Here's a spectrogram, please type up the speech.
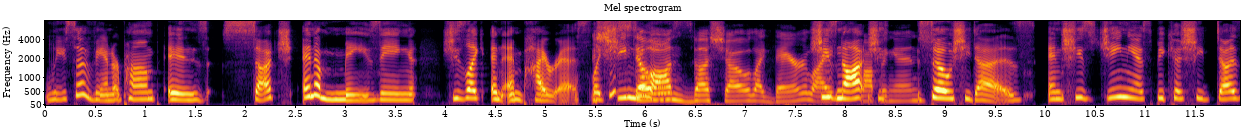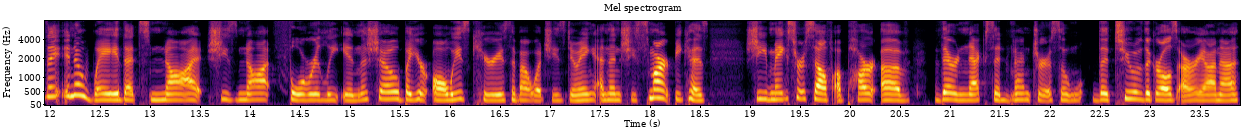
Lisa Vanderpump is such an amazing. She's like an empiress. Like she she still knows on the show, like there, like She's not- popping in. so she does. And she's genius because she does it in a way that's not, she's not forwardly in the show, but you're always curious about what she's doing. And then she's smart because she makes herself a part of their next adventure. So the two of the girls, Ariana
